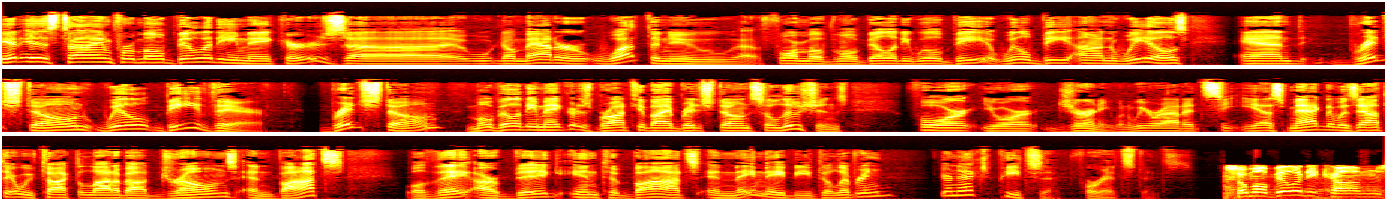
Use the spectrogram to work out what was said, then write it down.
It is time for mobility makers. Uh, no matter what the new uh, form of mobility will be, it will be on wheels, and Bridgestone will be there. Bridgestone, mobility makers brought to you by Bridgestone Solutions for your journey. When we were out at CES, Magna was out there. We've talked a lot about drones and bots. Well, they are big into bots, and they may be delivering your next pizza, for instance. So mobility comes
